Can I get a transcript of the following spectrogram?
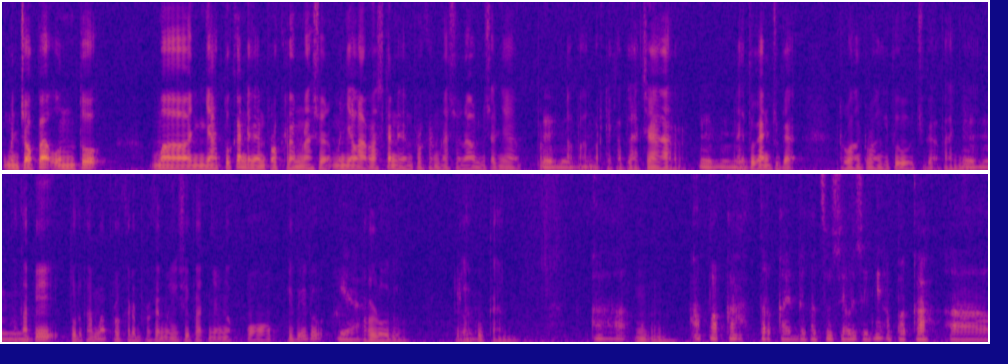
mencoba untuk menyatukan dengan program nasional, menyelaraskan dengan program nasional, misalnya per- Mhm. apa Merdeka Belajar. Mhm. Nah itu kan juga ruang-ruang itu juga banyak. Mhm. Tetapi terutama program-program yang sifatnya ngepop gitu itu Iya. perlu tuh dilakukan. Uh, Mm-mm. apakah terkait dengan sosialis ini, apakah uh,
